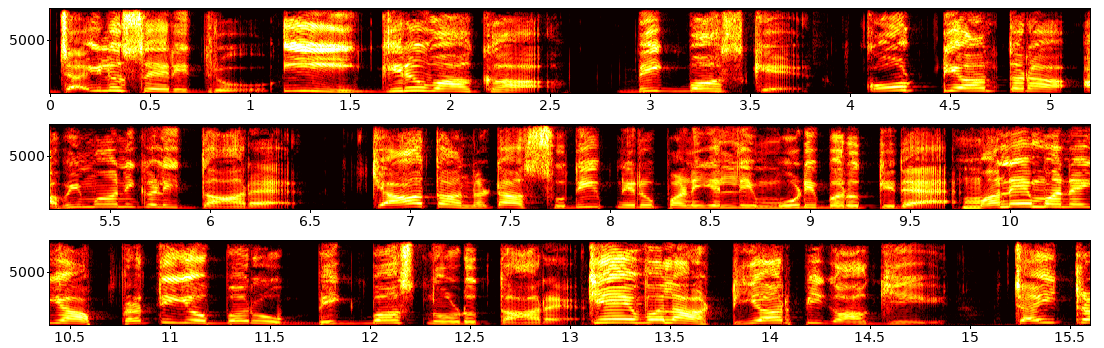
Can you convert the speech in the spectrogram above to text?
ಜೈಲು ಸೇರಿದ್ರು. ಈ ಗಿರುವಾಗ ಬಿಗ್ ಬಾಸ್ಗೆ ಕೋಟ್ಯಾಂತರ ಅಭಿಮಾನಿಗಳಿದ್ದಾರೆ. ಖ್ಯಾತ ನಟ ಸುದೀಪ್ ನಿರೂಪಣೆಯಲ್ಲಿ ಮೂಡಿ ಬರುತ್ತಿದೆ. ಮನೆ ಮನೆಯ ಪ್ರತಿಯೊಬ್ಬರು ಬಿಗ್ ಬಾಸ್ ನೋಡುತ್ತಾರೆ. ಕೇವಲ ಟಿಆರ್ಪಿಗಾಗಿ ಚೈತ್ರ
